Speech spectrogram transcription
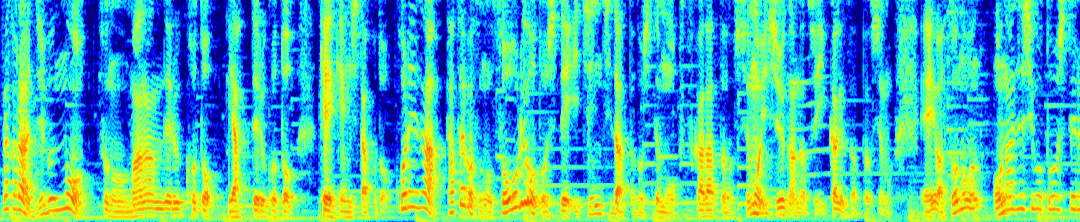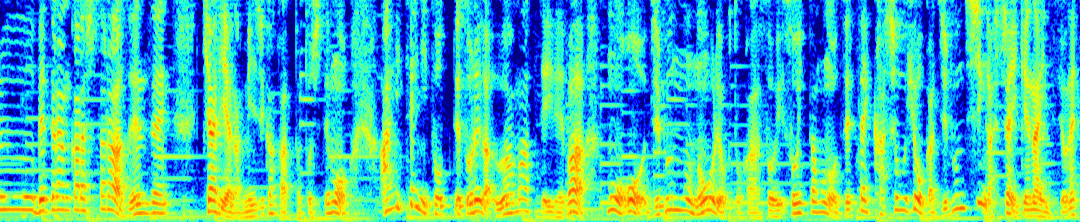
だから自分のその学んでること、やってること、経験したこと。これが、例えばその総量として1日だったとしても、2日だったとしても、1週間だとしても1ヶ月だったとしても、えー、要はその同じ仕事をしてるベテランからしたら全然キャリアが短かったとしても、相手にとってそれが上回っていれば、もう自分の能力とかそういう、そういったものを絶対過小評価、自分自身がしちゃいけないんですよね。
